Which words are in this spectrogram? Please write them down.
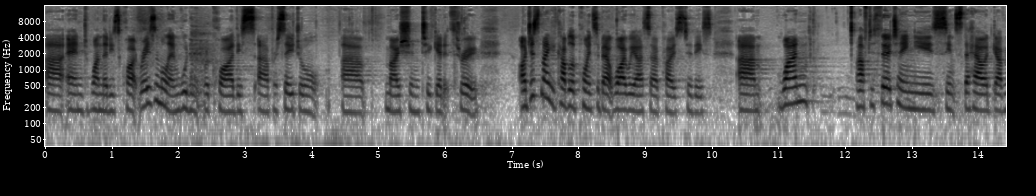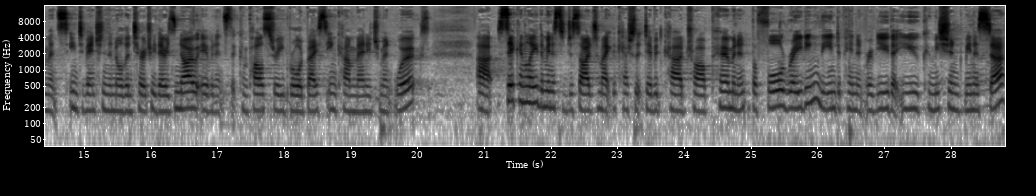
uh, and one that is quite reasonable and wouldn't require this uh, procedural uh, motion to get it through. I'll just make a couple of points about why we are so opposed to this. Um, one, after 13 years since the Howard government's intervention in the Northern Territory, there is no evidence that compulsory broad-based income management works. Uh, secondly, the minister decided to make the cashless debit card trial permanent before reading the independent review that you commissioned, Minister,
